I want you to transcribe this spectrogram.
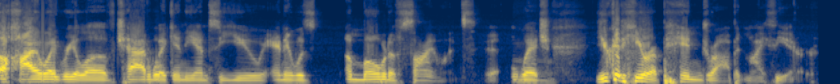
a highlight reel of Chadwick in the MCU, and it was a moment of silence, which you could hear a pin drop in my theater.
